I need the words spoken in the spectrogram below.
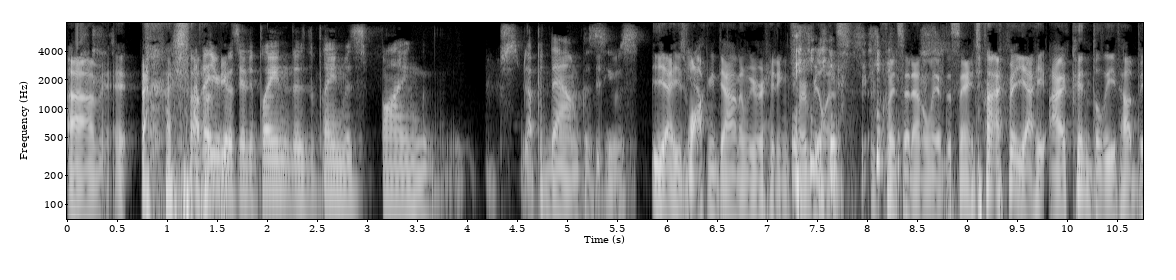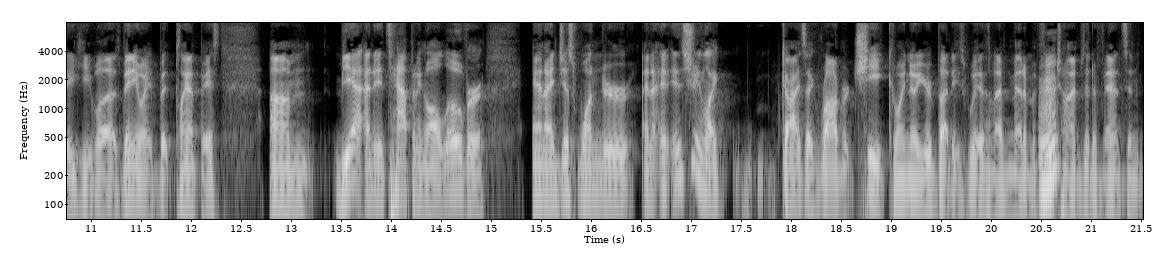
Um, it, I, I thought you were going to say the plane. The, the plane was flying up and down because he was. Yeah, he's walking down, and we were hitting turbulence coincidentally at the same time. But yeah, he, I couldn't believe how big he was. But anyway, but plant based. Um, yeah, and it's happening all over. And I just wonder, and, and interesting, like guys like Robert Cheeke, who I know you're buddies with, and I've met him a few mm-hmm. times at events, and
